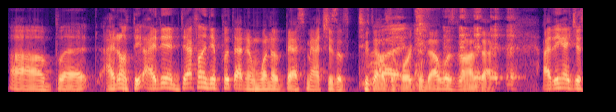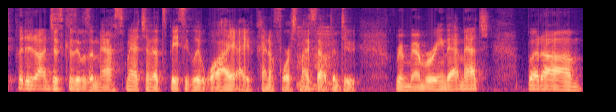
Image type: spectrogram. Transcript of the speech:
Uh, but I don't think I didn't definitely didn't put that in one of the best matches of 2014. Right. That wasn't on that. I think I just put it on just because it was a mask match, and that's basically why I kind of forced myself Mm-hmm. into remembering that match. But um,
